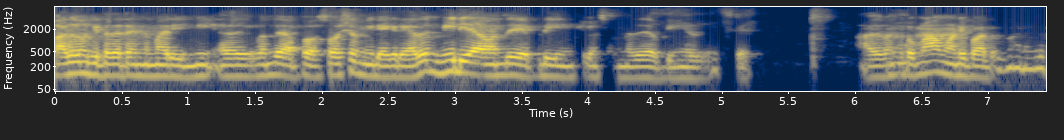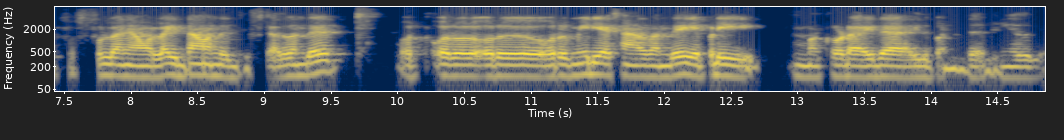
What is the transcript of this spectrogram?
அதுவும் கிட்டத்தட்ட இந்த மாதிரி மீ- அது வந்து அப்போ சோஷியல் மீடியா கிடையாது. மீடியா வந்து எப்படி இன்ஃப்ளூயன்ஸ் பண்ணுது அப்படிங்கிறது வச்சு அது வந்து ரொம்ப நாள் முன்னாடி பார்த்துருப்பேன் எனக்கு ஃபுல்லா ஞாபகம் இல்லை. இதுதான் வந்து ஜிஸ்ட் அது வந்து ஒரு ஒரு ஒரு மீடியா சேனல் வந்து எப்படி மக்களோட இதை இது பண்ணுது அப்படிங்கிறது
